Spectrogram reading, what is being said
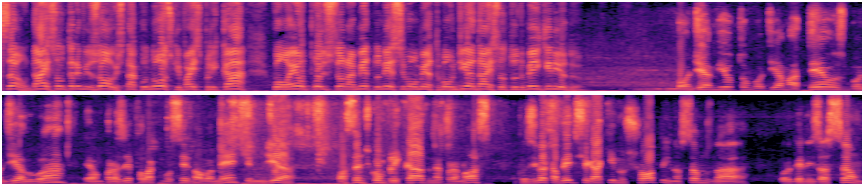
Dyson Trevisol está conosco e vai explicar qual é o posicionamento nesse momento. Bom dia, Dyson, tudo bem, querido? Bom dia, Milton. Bom dia, Matheus. Bom dia, Luan. É um prazer falar com vocês novamente. Num dia bastante complicado, né, para nós. Inclusive, acabei de chegar aqui no shopping. Nós estamos na organização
